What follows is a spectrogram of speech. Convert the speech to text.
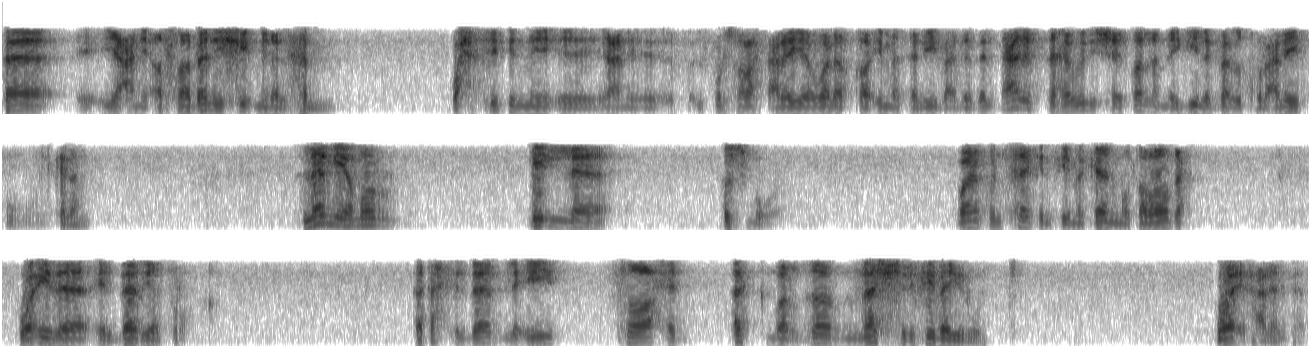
فيعني أصابني شيء من الهم وحسيت ان يعني الفرصة راحت عليا ولا قائمة لي بعد ذلك. عارف تهاويل الشيطان لما يجي لك بقى يدخل عليك والكلام لم يمر إلا أسبوع وأنا كنت ساكن في مكان متواضع وإذا الباب يطرق. فتحت الباب لقيت صاحب أكبر دار نشر في بيروت واقف على الباب.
